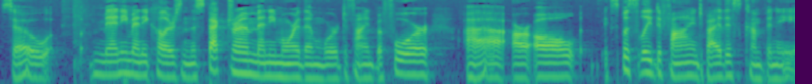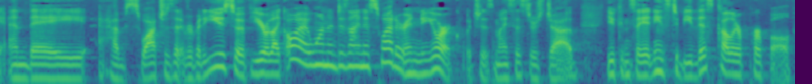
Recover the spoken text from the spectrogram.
So many, many colors in the spectrum, many more than were defined before, uh, are all explicitly defined by this company, and they have swatches that everybody uses. So if you're like, oh, I want to design a sweater in New York, which is my sister's job, you can say it needs to be this color purple,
